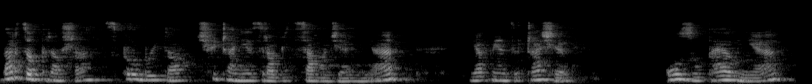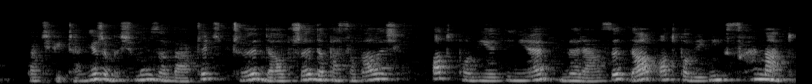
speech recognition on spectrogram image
Bardzo proszę, spróbuj to ćwiczenie zrobić samodzielnie. Ja w międzyczasie uzupełnię to ćwiczenie, żebyś mógł zobaczyć, czy dobrze dopasowałeś odpowiednie wyrazy do odpowiednich schematów.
